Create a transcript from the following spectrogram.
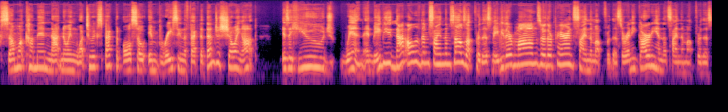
somewhat come in not knowing what to expect but also embracing the fact that them just showing up is a huge win. And maybe not all of them signed themselves up for this. Maybe their moms or their parents signed them up for this or any guardian that signed them up for this.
